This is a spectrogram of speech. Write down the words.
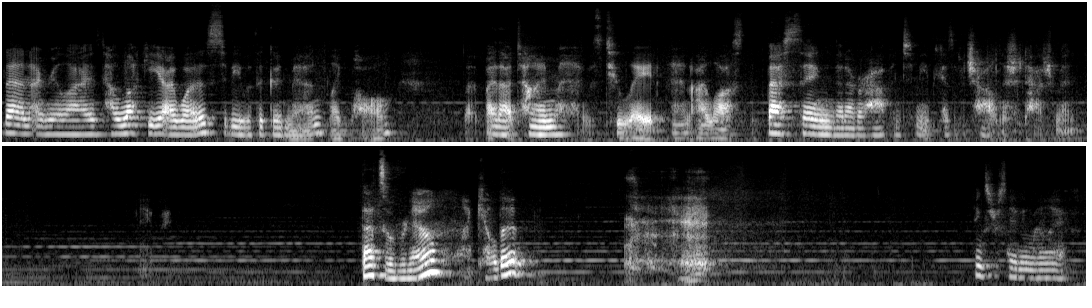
then I realized how lucky I was to be with a good man like Paul. But by that time, it was too late, and I lost the best thing that ever happened to me because of a childish attachment. Anyway, that's over now. I killed it. Thanks for saving my life.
